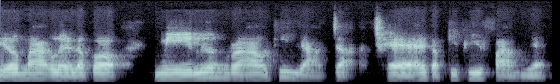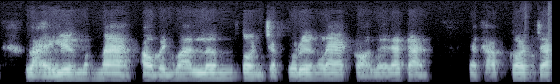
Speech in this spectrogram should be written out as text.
เยอะมากเลย แล้วก็มีเรื่องราวที่อยากจะแชร์ให้กับพี่ๆฟังเนี่ยหลายเรื่องมากๆ เอาเป็นว่าเริ่มต้นจากเรื่องแรกก่อนเลยแล้วกันนะครับ ก็จะ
